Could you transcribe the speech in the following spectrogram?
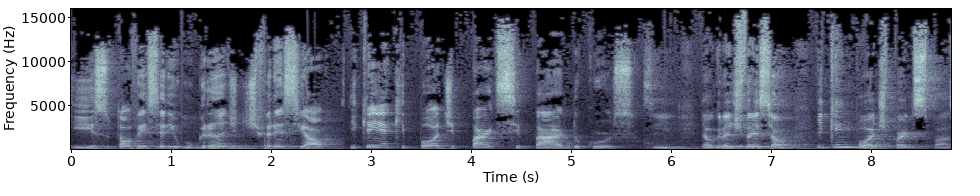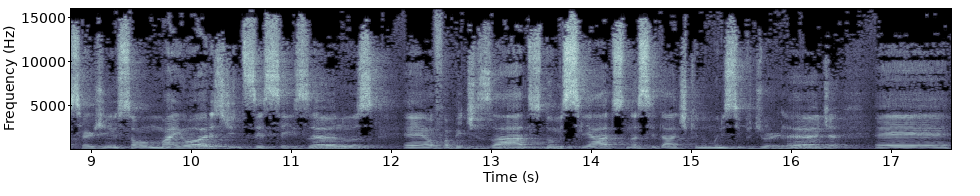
E isso talvez seria o grande diferencial. E quem é que pode participar do curso? Sim, é o grande diferencial. E quem pode participar, Serginho? São maiores de 16 anos, é, alfabetizados, domiciliados na cidade, aqui no município de Orlândia. É,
